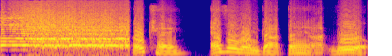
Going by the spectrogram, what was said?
Okay, everyone got banned. Not real.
